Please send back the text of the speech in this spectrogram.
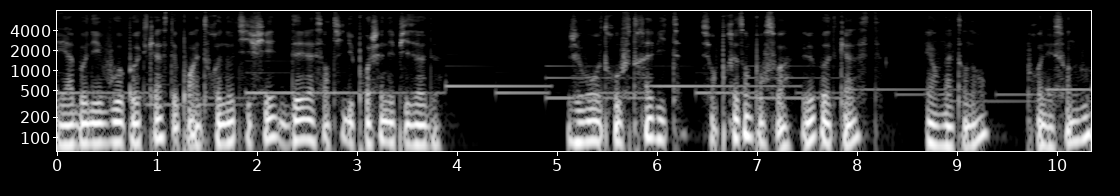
et abonnez-vous au podcast pour être notifié dès la sortie du prochain épisode. Je vous retrouve très vite sur Présent pour soi, le podcast, et en attendant, prenez soin de vous.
